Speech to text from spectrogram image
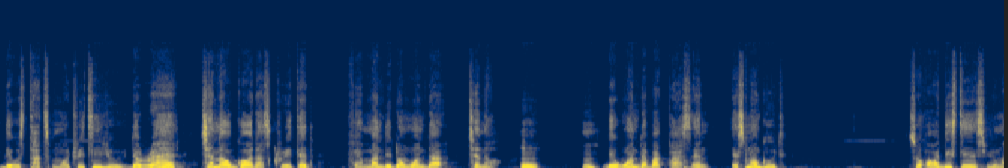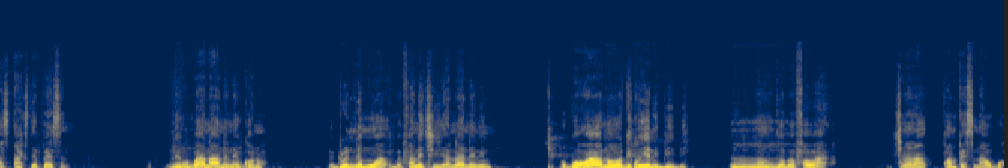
they will start maltreating you. The rare channel God has created for a man, they don't want that channel. Mm. Hmm? They want the back pass, and it's not good. So all these things you must ask the person. Ne ɔbaa naa ne ne kɔ no, eduru nna mu a mefa n'akyi anaa n'anim. Obi hɔ a no ɔde Okay. kɔyɛ ne biribi. Ah. nti ɔbɛfa wo a kyena na pampers na wobɔ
